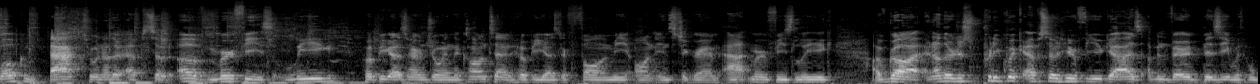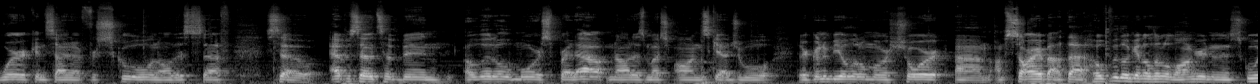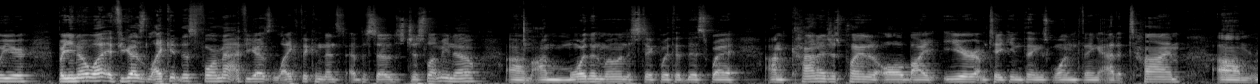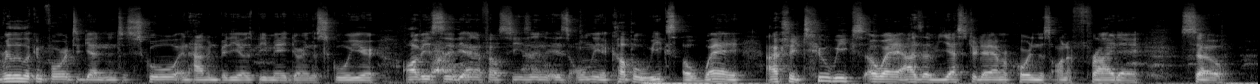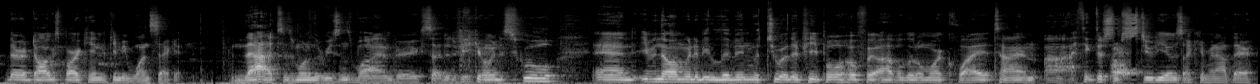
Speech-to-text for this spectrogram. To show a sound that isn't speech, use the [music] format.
welcome back to another episode of Murphy's League. Hope you guys are enjoying the content. Hope you guys are following me on Instagram at Murphy's League. I've got another just pretty quick episode here for you guys. I've been very busy with work and signing up for school and all this stuff. So, episodes have been a little more spread out, not as much on schedule. They're going to be a little more short. Um, I'm sorry about that. Hopefully, they'll get a little longer than the school year. But you know what? If you guys like it this format, if you guys like the condensed episodes, just let me know. Um, I'm more than willing to stick with it this way. I'm kind of just playing it all by ear. I'm taking things one thing at a time. Um, really looking forward to getting into school and having videos be made during the school year. Obviously, the NFL season is only a couple weeks away. Actually, two weeks away as of yesterday. I'm recording this on a Friday. So there are dogs barking. Give me one second. That is one of the reasons why I'm very excited to be [laughs] going to school. And even though I'm going to be living with two other people, hopefully I'll have a little more quiet time. Uh, I think there's some studios I can rent out there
